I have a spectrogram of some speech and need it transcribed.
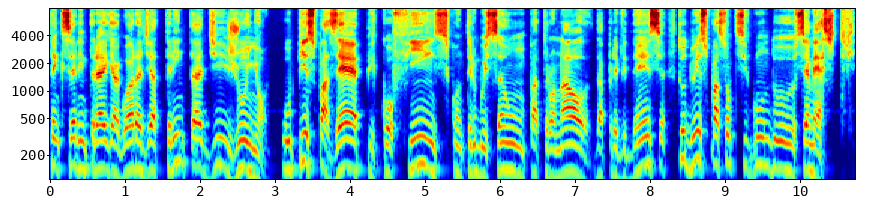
tem que ser entregue agora dia 30 de junho. O PIS-PASEP, COFINS, contribuição patronal da Previdência, tudo isso passou para o segundo semestre.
